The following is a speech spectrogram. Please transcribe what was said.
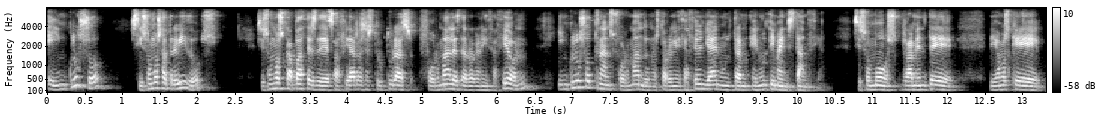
e incluso, si somos atrevidos, si somos capaces de desafiar las estructuras formales de la organización, incluso transformando nuestra organización ya en última instancia. Si somos realmente, digamos que,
